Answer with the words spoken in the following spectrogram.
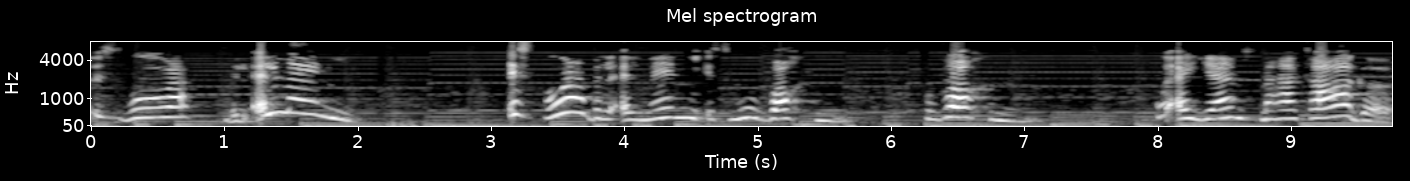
الأسبوع بالألماني. أسبوع بالألماني اسمه فاخن فاخن وأيام اسمها تاجر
